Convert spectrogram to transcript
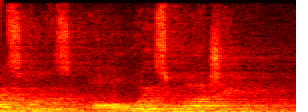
Council is always watching.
